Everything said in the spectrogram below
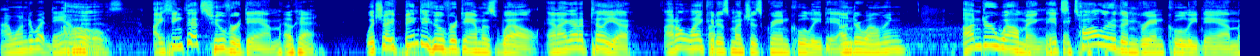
I wonder what dam Oh, is. I think that's Hoover Dam, Okay. which I've been to Hoover Dam as well. And I got to tell you, I don't like it as much as Grand Coulee Dam. Underwhelming. Underwhelming. It's taller than Grand Coulee Dam,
